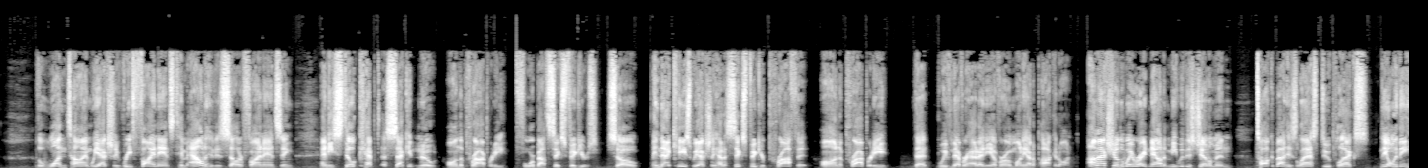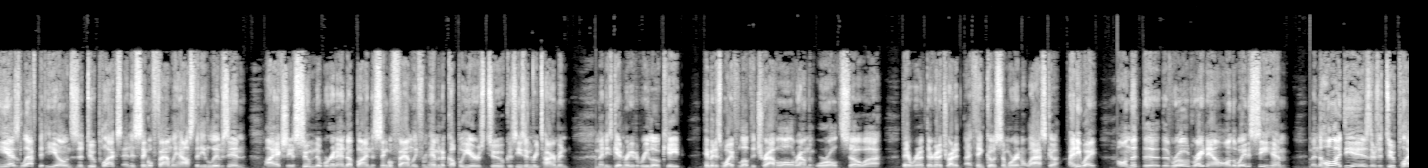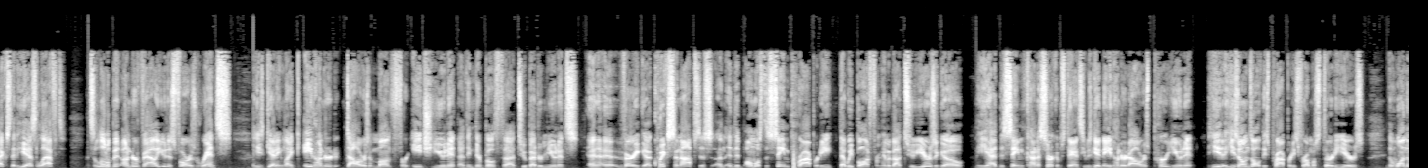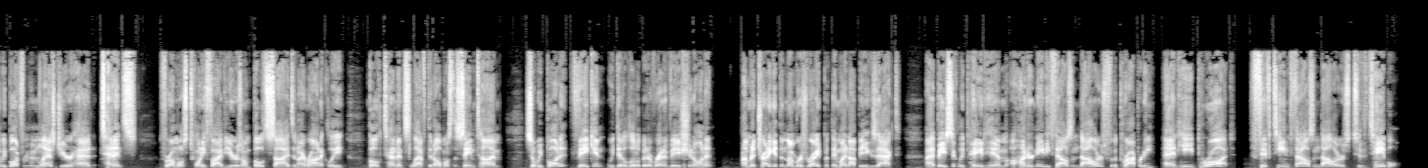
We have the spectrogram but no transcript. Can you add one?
The one time we actually refinanced him out of his seller financing and he still kept a second note on the property for about six figures. So in that case, we actually had a six figure profit on a property that we've never had any of our own money out of pocket on. I'm actually on the way right now to meet with this gentleman, talk about his last duplex. The only thing he has left that he owns is a duplex and his single family house that he lives in. I actually assume that we're going to end up buying the single family from him in a couple years too, because he's in retirement and he's getting ready to relocate. Him and his wife love to travel all around the world, so uh, they were gonna they're gonna try to I think go somewhere in Alaska. Anyway, on the, the, the road right now, on the way to see him. And the whole idea is there's a duplex that he has left. It's a little bit undervalued as far as rents. He's getting like $800 a month for each unit. I think they're both uh, two bedroom units. And a very uh, quick synopsis and the, almost the same property that we bought from him about two years ago. He had the same kind of circumstance. He was getting $800 per unit. He, he's owns all these properties for almost 30 years. The one that we bought from him last year had tenants for almost 25 years on both sides. And ironically, both tenants left at almost the same time. So we bought it vacant. We did a little bit of renovation on it. I'm going to try to get the numbers right, but they might not be exact. I basically paid him $180,000 for the property and he brought $15,000 to the table.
